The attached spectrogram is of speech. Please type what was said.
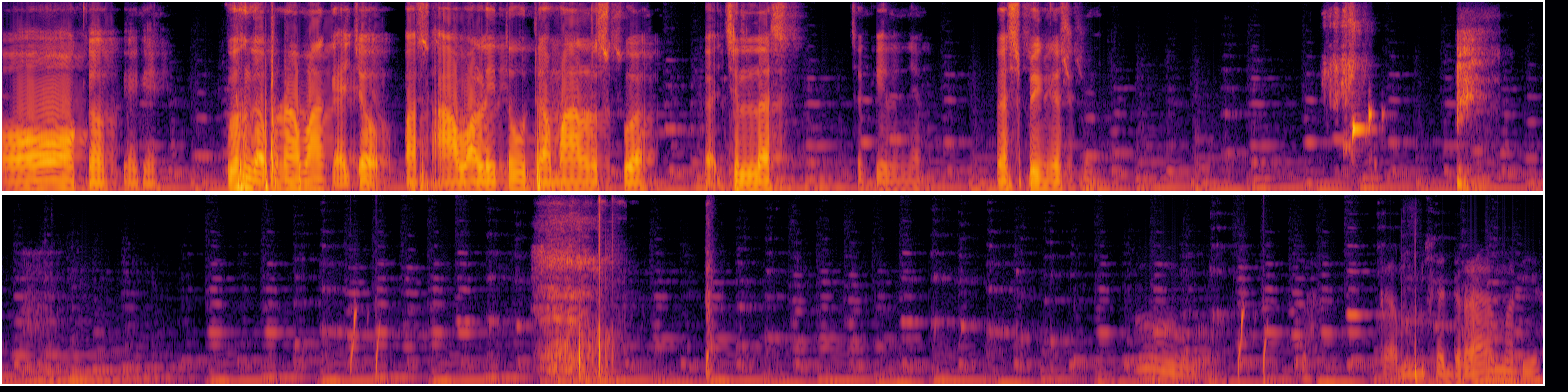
Oh, oke oke oke. Gua nggak pernah pakai, Cok. Pas awal itu udah males gua. nggak jelas skillnya. Gasping, gasping. Drama dia.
